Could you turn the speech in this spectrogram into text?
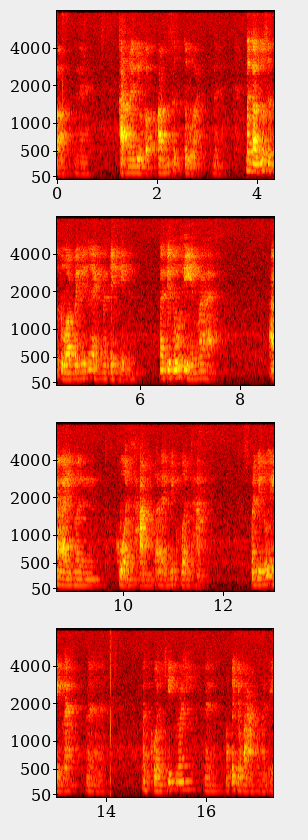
ก่อนนะกลับมาอยู่กับความรู้สึกตัวนะเมื่อเรารู้สึกตัวไปเรื่อยๆเราจะเห็นเราจะรู้เองว่า อะไรมันควรทำอะไรไม่ควรทำมันจะรู้เองนะนะมันควรคิดไหมนะมันก็จะวางของมันเอ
